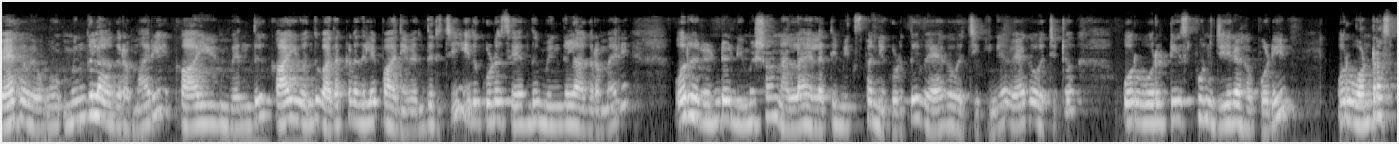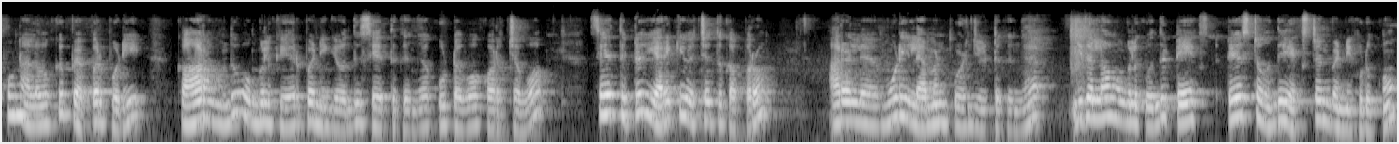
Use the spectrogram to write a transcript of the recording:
வேக மிங்கிள் ஆகிற மாதிரி காயும் வெந்து காய் வந்து வதக்கினதுலே பாதி வெந்துருச்சு. இது கூட சேர்ந்து மிங்கிள் ஆகிற மாதிரி ஒரு ரெண்டு நிமிஷம் நல்லா எல்லாத்தையும் மிக்ஸ் பண்ணி கொடுத்து வேக வச்சுக்கிங்க. வேக வச்சுட்டு ஒரு ஒரு டீஸ்பூன் ஜீரகப்பொடி ஒரு ஒன்றரை ஸ்பூன் அளவுக்கு பெப்பர் பொடி காரம் வந்து உங்களுக்கு ஏற்ப நீங்கள் வந்து சேர்த்துக்குங்க. கூட்டவோ குறைச்சவோ. சேர்த்துட்டு இறக்கி வச்சதுக்கப்புறம் அரை மூடி லெமன் புழிஞ்சு விட்டுக்குங்க. இதெல்லாம் உங்களுக்கு வந்து டேஸ்ட் டேஸ்ட்டை வந்து எக்ஸ்டெண்ட் பண்ணி கொடுக்கும்.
